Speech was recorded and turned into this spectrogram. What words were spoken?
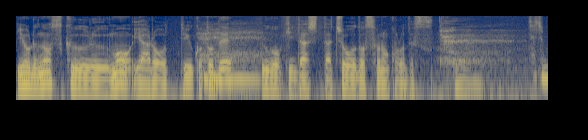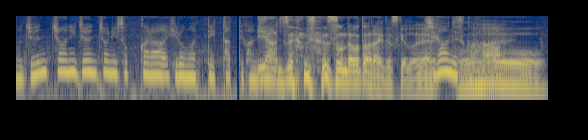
夜のスクールもやろうっていうことで動き出したちょうどその頃です。じゃあじゃあもう順調に順調にそこから広がっていったって感じいや全然そんなことはないですけどね。違うんですか、はい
